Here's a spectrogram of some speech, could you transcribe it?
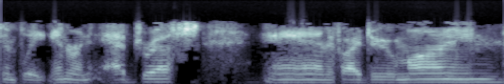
simply enter an address, and if I do mine,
